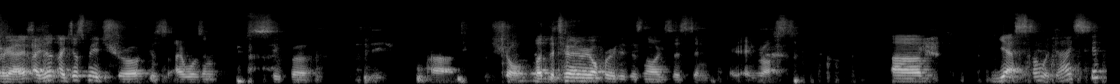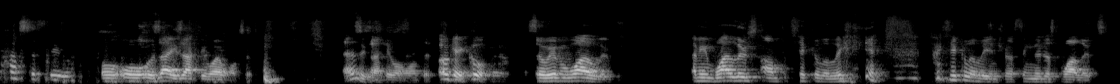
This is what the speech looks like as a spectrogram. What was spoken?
Okay, I, just, I just made sure because I wasn't super uh, sure, but the ternary operator does not exist in, in Rust. Um, yes, oh, did I skip past the few? Or, or was that exactly what I wanted? That's exactly what I wanted. Okay, cool. So we have a while loop. I mean, while loops aren't particularly particularly interesting. They're just while loops,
